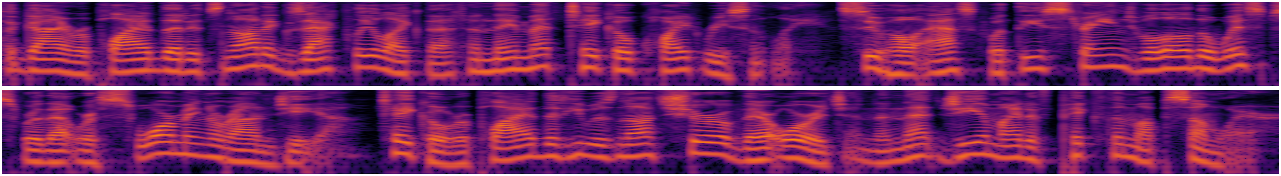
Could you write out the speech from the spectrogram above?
The guy replied that it's not exactly like that and they met Teiko quite recently. Suho asked what these strange will-o'-the-wisps were that were swarming around Jia. Teiko replied that he was not sure of their origin and that Jia might have picked them up somewhere.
